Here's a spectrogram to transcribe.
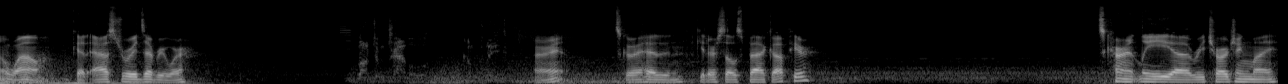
Oh wow, got asteroids everywhere. Alright, let's go ahead and get ourselves back up here. It's currently uh, recharging my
